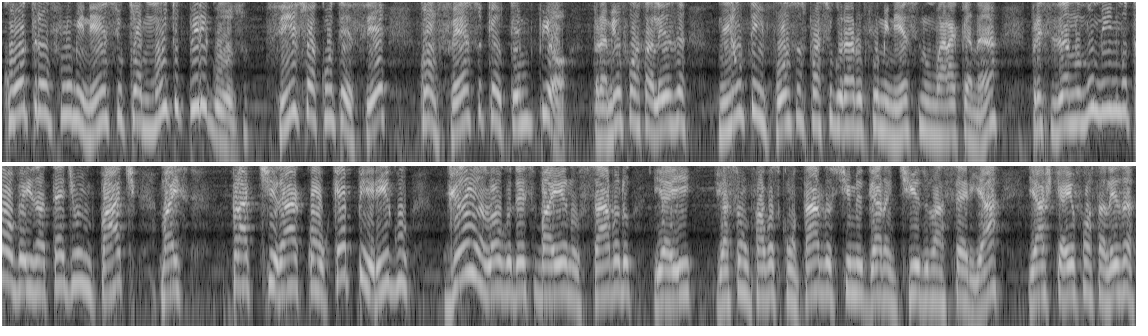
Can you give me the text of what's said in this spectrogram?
contra o Fluminense, o que é muito perigoso. Se isso acontecer, confesso que eu temo pior. Para mim, o Fortaleza não tem forças para segurar o Fluminense no Maracanã, precisando, no mínimo, talvez até de um empate, mas para tirar qualquer perigo, ganha logo desse Bahia no sábado e aí já são favas contadas, time garantido na Série A. E acho que aí o Fortaleza,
